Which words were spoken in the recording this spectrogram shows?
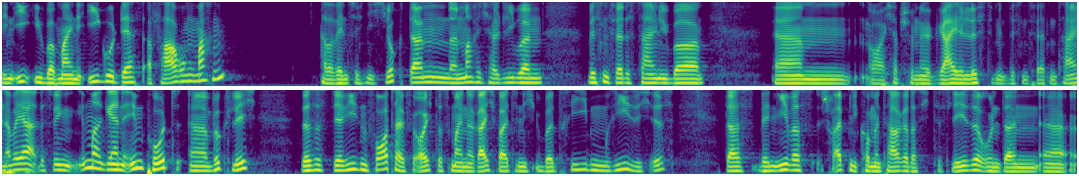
den, über meine Ego-Death-Erfahrung machen. Aber wenn es euch nicht juckt, dann, dann mache ich halt lieber ein wissenswertes Teilen über ähm, oh, ich habe schon eine geile Liste mit wissenswerten Teilen. Aber ja, deswegen immer gerne Input, äh, wirklich. Das ist der Riesenvorteil für euch, dass meine Reichweite nicht übertrieben riesig ist. Dass, wenn ihr was schreibt in die Kommentare, dass ich das lese und dann äh,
